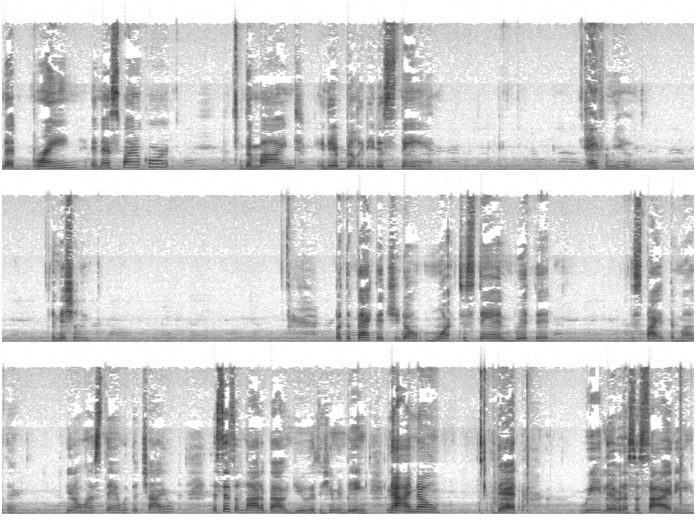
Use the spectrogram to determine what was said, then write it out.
that brain and that spinal cord, the mind and the ability to stand came from you initially. But the fact that you don't want to stand with it, despite the mother, you don't want to stand with the child, that says a lot about you as a human being. Now, I know that we live in a society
